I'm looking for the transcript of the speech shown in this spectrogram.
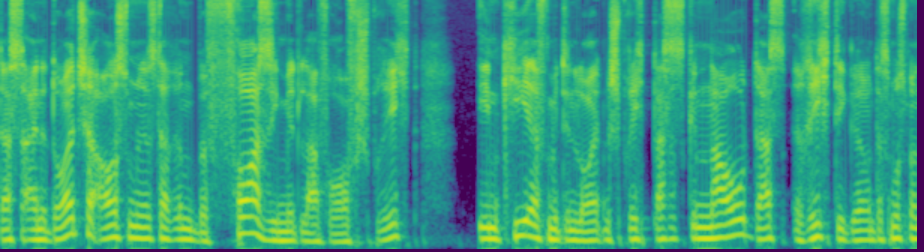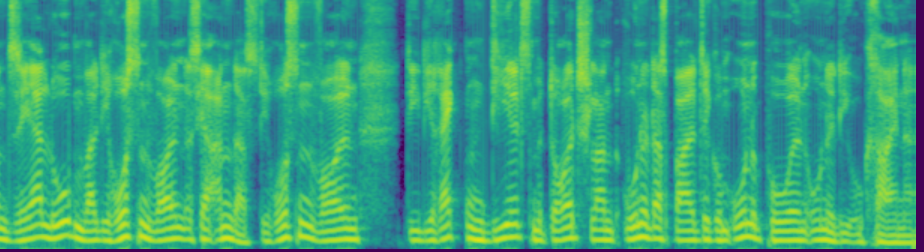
dass eine deutsche Außenministerin, bevor sie mit Lavrov spricht, in Kiew mit den Leuten spricht, das ist genau das Richtige und das muss man sehr loben, weil die Russen wollen es ja anders. Die Russen wollen die direkten Deals mit Deutschland ohne das Baltikum, ohne Polen, ohne die Ukraine.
